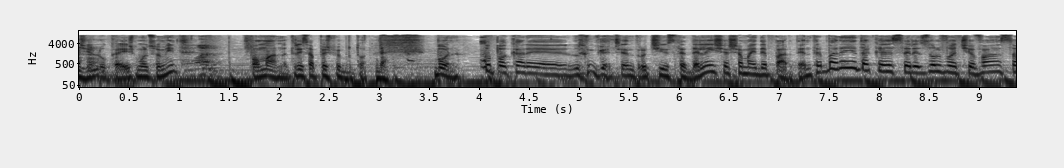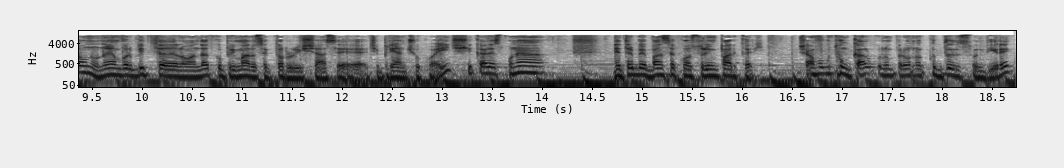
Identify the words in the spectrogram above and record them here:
Ce, uh-huh. Luca, ești mulțumit? Pomană, trebuie să apeși pe buton. Da. Bun. După care, lângă centru, 500 de lei și așa mai departe. Întrebarea e dacă se rezolvă ceva sau nu. Noi am vorbit uh, la un moment dat cu primarul sectorului 6, Ciprian Ciucu, aici, și care spunea ne trebuie bani să construim parcări. Și am făcut un calcul împreună cu dânsul în direct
